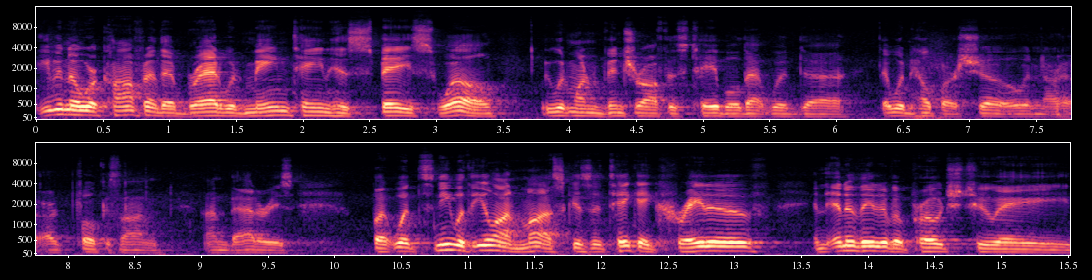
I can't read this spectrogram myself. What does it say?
even though we're confident that Brad would maintain his space well, we wouldn't want to venture off this table. That would uh, that wouldn't help our show and our, our focus on on batteries. But what's neat with Elon Musk is to take a creative and innovative approach to a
